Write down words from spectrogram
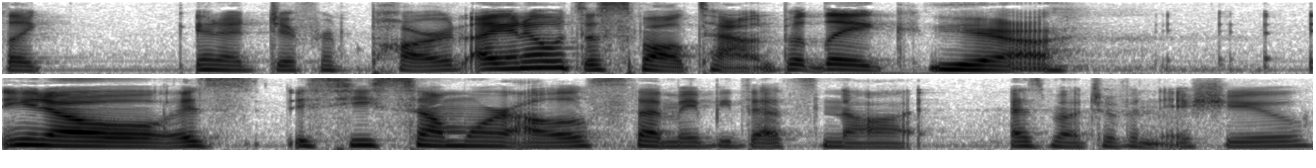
like in a different part? I know it's a small town, but like, yeah. you know, is is he somewhere else that maybe that's not as much of an issue?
